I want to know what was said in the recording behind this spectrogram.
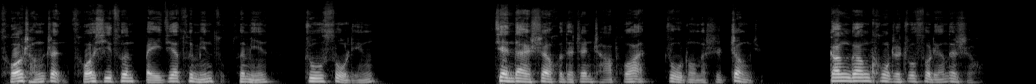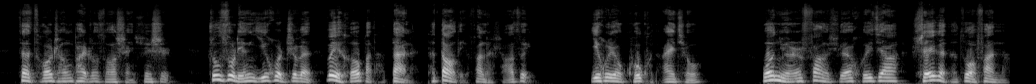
矬城镇矬溪村北街村民组村民朱素玲。现代社会的侦查破案注重的是证据，刚刚控制朱素玲的时候。在驼城派出所审讯室，朱素玲一会儿质问为何把他带来，他到底犯了啥罪，一会儿又苦苦的哀求：“我女儿放学回家，谁给她做饭呢？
